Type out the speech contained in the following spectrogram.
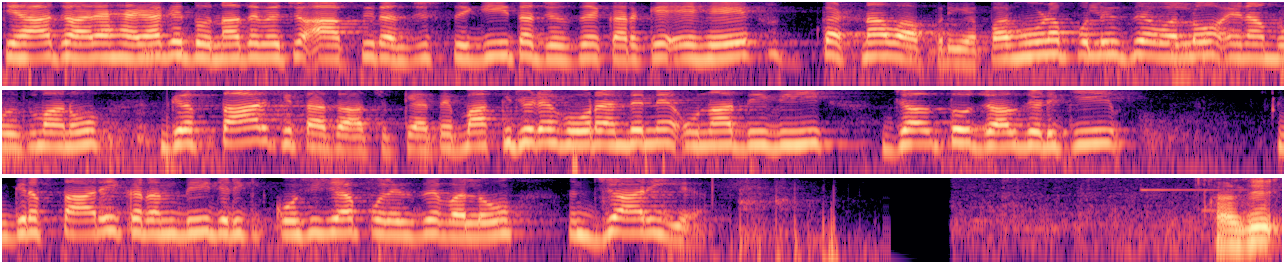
ਕਿਹਾ ਜਾ ਰਿਹਾ ਹੈਗਾ ਕਿ ਦੋਨਾਂ ਦੇ ਵਿੱਚ ਆਪਸੀ ਰੰਜਿਸ਼ ਸੀਗੀ ਤਾਂ ਜਿਸ ਦੇ ਕਰਕੇ ਇਹ ਘਟਨਾ ਵਾਪਰੀ ਹੈ। ਪਰ ਹੁਣ ਪੁਲਿਸ ਦੇ ਵੱਲੋਂ ਇਹਨਾਂ ਮੁਲਜ਼ਮਾਂ ਨੂੰ ਗ੍ਰਿਫਤਾਰ ਕੀਤਾ ਜਾ ਚੁੱਕਿਆ ਤੇ ਬਾਕੀ ਜਿਹੜੇ ਹੋਰ ਰਹਿੰਦੇ ਨੇ, ਉਹਨਾਂ ਦੀ ਵੀ ਜਲਦ ਤੋਂ ਜਲਦ ਜਿਹੜੀ ਕਿ ਗ੍ਰਿਫਤਾਰੀ ਕਰਨ ਦੀ ਜਿਹੜੀ ਕਿ ਕੋਸ਼ਿਸ਼ ਹੈ ਪੁਲਿਸ ਦੇ ਵੱਲੋਂ ਜਾਰੀ ਹੈ। ਹਾਂਜੀ,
